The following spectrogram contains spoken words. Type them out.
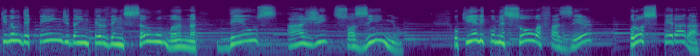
que não depende da intervenção humana. Deus age sozinho. O que ele começou a fazer prosperará,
